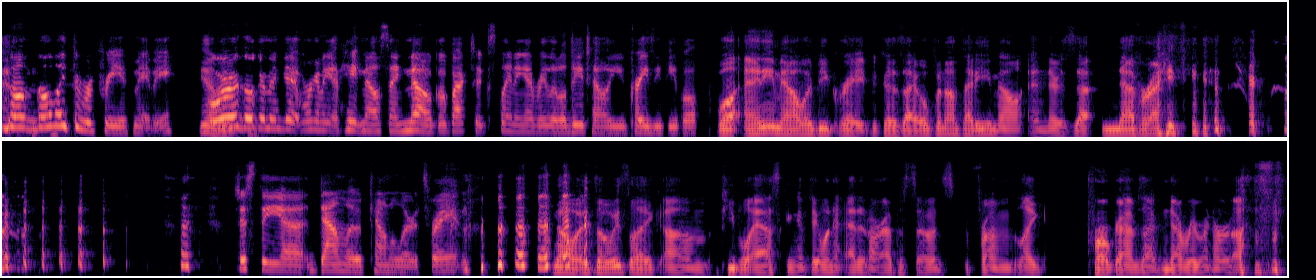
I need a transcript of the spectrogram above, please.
They'll they'll like the reprieve maybe. Yeah, or maybe. they're gonna get we're gonna get hate mail saying no, go back to explaining every little detail, you crazy people. well, an email would be great because I open up that email and there's uh, never anything in there. Just the uh, download count alerts, right? no, it's always like um people asking if they want to edit our episodes from like programs I've never even heard of.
